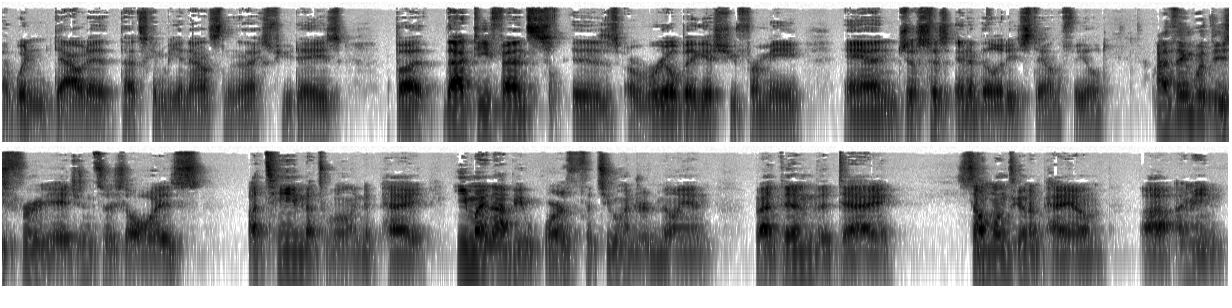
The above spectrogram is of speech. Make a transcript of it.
I wouldn't doubt it. That's going to be announced in the next few days. But that defense is a real big issue for me, and just his inability to stay on the field. I think with these free agents, there's always a team that's willing to pay. He might not be worth the 200 million, but at the end of the day, someone's going to pay him. Uh, I mean,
